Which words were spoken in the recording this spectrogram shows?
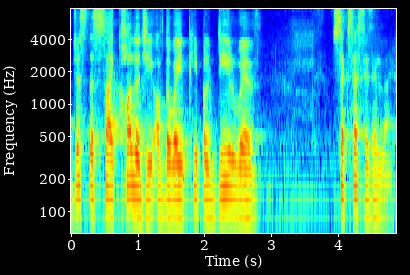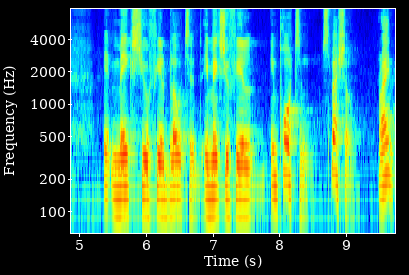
just the psychology of the way people deal with successes in life. It makes you feel bloated. It makes you feel important, special, right?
